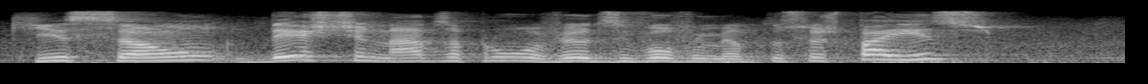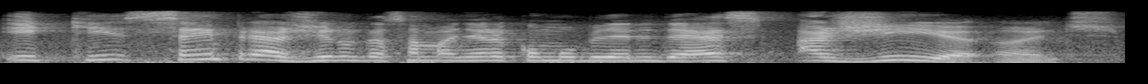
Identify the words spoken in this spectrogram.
que são destinados a promover o desenvolvimento dos seus países e que sempre agiram dessa maneira como o BNDES agia antes.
